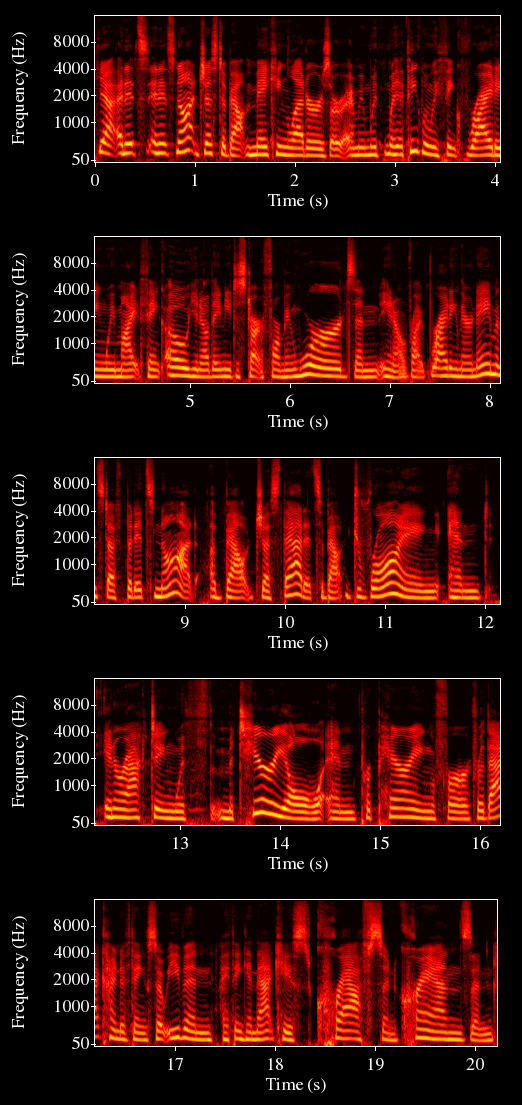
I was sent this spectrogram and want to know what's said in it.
Yeah, and it's and it's not just about making letters, or I mean, with, I think when we think writing, we might think, oh, you know, they need to start forming words and you know, like writing their name and stuff. But it's not about just that. It's about drawing and interacting with material and preparing for for that kind of thing. So even I think in that case, crafts and crayons and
